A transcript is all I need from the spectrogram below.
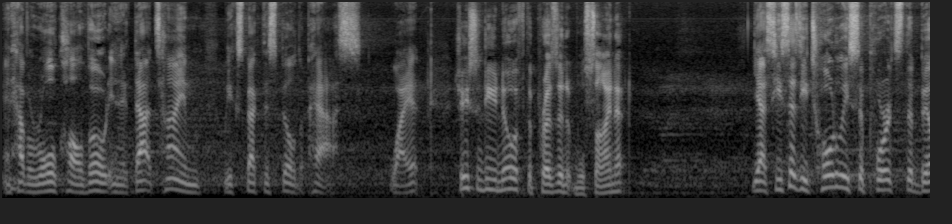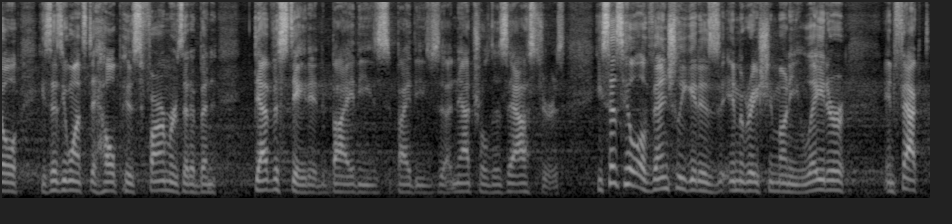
and have a roll call vote. And at that time, we expect this bill to pass. Wyatt? Jason, do you know if the president will sign it? Yes, he says he totally supports the bill. He says he wants to help his farmers that have been devastated by these, by these uh, natural disasters. He says he'll eventually get his immigration money later. In fact,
